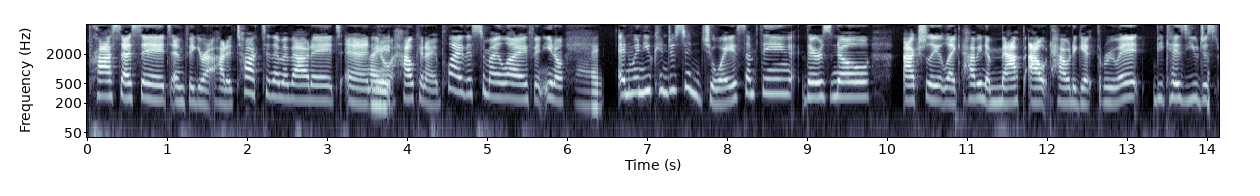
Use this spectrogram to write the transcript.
process it and figure out how to talk to them about it and you know how can I apply this to my life? And you know right. and when you can just enjoy something there's no actually like having to map out how to get through it because you just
